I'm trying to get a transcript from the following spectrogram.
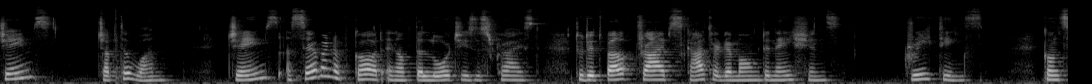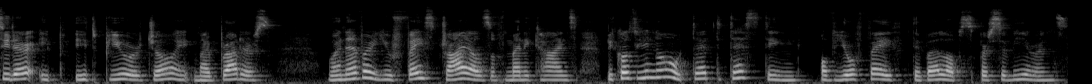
James chapter 1 James, a servant of God and of the Lord Jesus Christ, to the twelve tribes scattered among the nations. Greetings. Consider it pure joy, my brothers, whenever you face trials of many kinds, because you know that the testing of your faith develops perseverance.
